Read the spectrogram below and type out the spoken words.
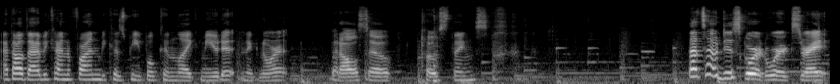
I thought that'd be kind of fun because people can like mute it and ignore it, but also post things. That's how Discord works, right?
